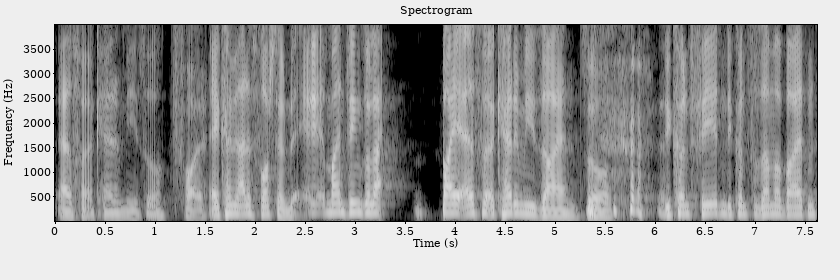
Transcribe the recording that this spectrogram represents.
Alpha Academy so. Voll. Ey, kann mir alles vorstellen. Ey, meinetwegen soll er bei Alpha Academy sein. So. die können fäden, die können zusammenarbeiten.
